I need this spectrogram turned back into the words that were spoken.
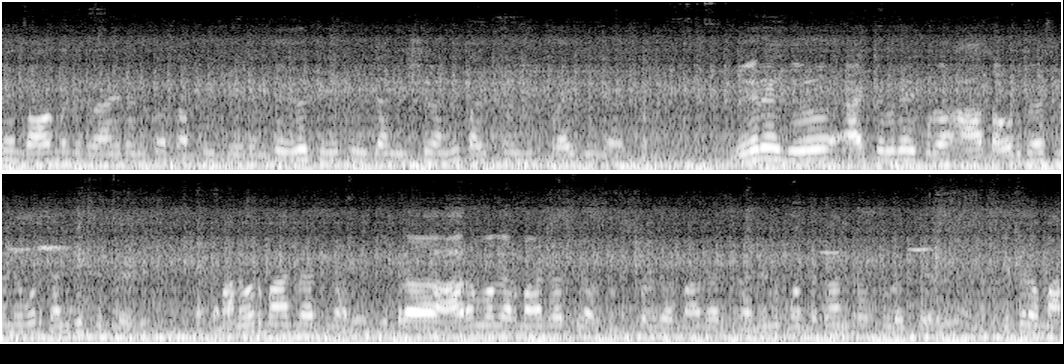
మేము గవర్నమెంట్కి రాయడానికో కంప్లీట్ చేయడానికో ఏదో చేసి దాని ఇష్యూ అని పరిష్కరించడానికి ప్రయత్నం చేస్తాం. వేరేజ్ యాక్చువల్గా ఇప్పుడు ఆ తౌడు బేస్లోనే కూడా కనిపించట్లేదు. మనవాడు మాట్లాడుతున్నారు ఇక్కడ ఆర్ఎంఓ గారు మాట్లాడుతున్నారు ప్రిన్సిపల్ గారు మాట్లాడుతున్నారు. నేను కొత్త కాంట్రాక్టులు వచ్చారు. ఇక్కడ మన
